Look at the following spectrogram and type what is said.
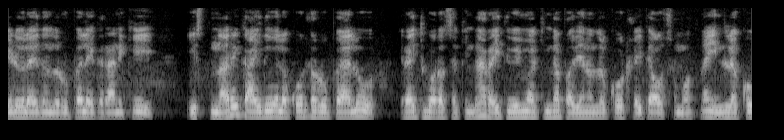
ఏడు వేల ఐదు వందల రూపాయలు ఎకరానికి ఇస్తున్నారు. ఇక ఐదు వేల కోట్ల రూపాయలు రైతు భరోసా కింద రైతు బీమా కింద పదిహేను వందల కోట్లు అయితే అవసరం అవుతున్నాయి. ఇందులకు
